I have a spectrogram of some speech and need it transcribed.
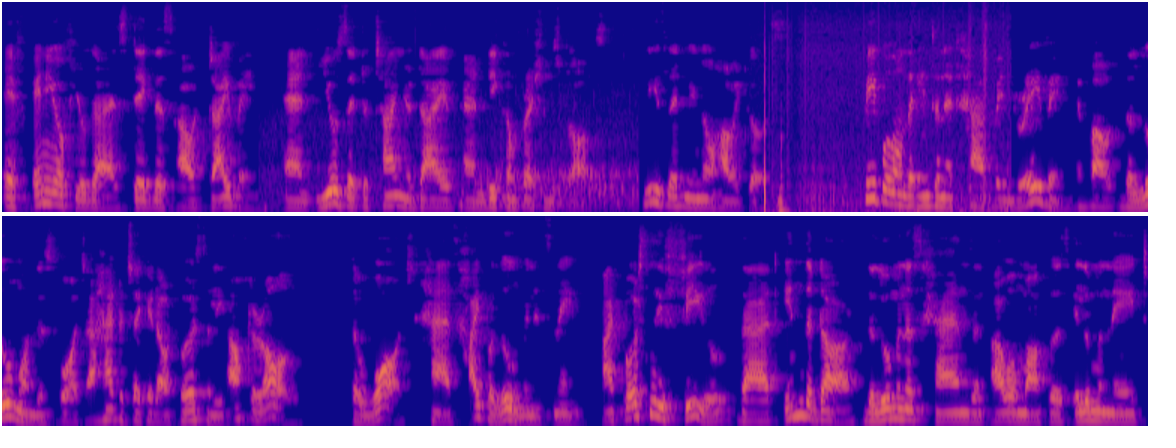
If any of you guys take this out diving and use it to time your dive and decompression stops, please let me know how it goes. People on the internet have been raving about the lume on this watch. I had to check it out personally. After all, the watch has hyperlume in its name. I personally feel that in the dark, the luminous hands and hour markers illuminate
